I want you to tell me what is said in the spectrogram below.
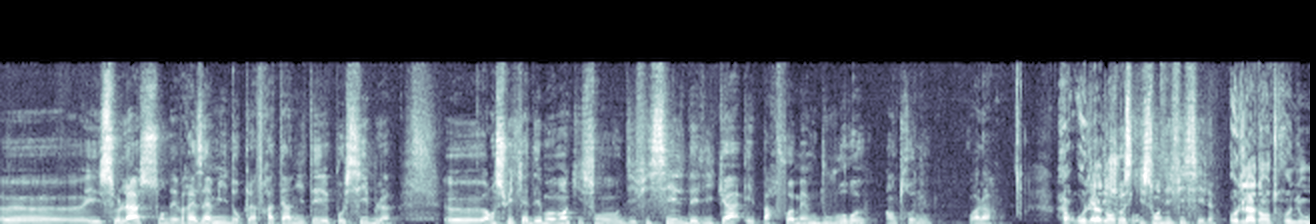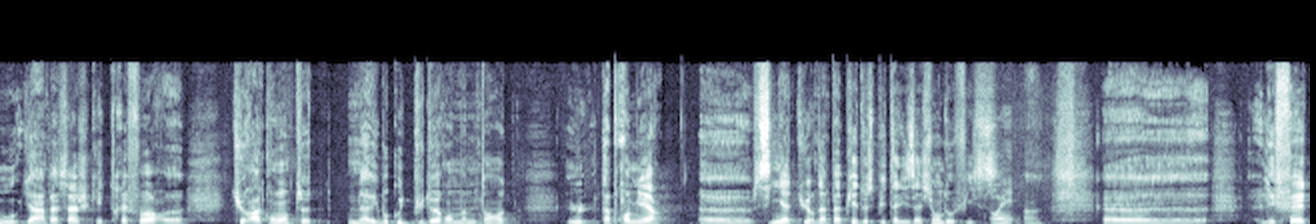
et ceux-là, ce sont des vrais amis, donc la fraternité est possible. ensuite, il y a des moments qui sont difficiles, délicats et parfois même douloureux entre nous. Voilà. Alors, il y a des choses qui sont difficiles. Au-delà d'entre nous, il y a un passage qui est très fort. tu racontes mais avec beaucoup de pudeur en même temps, ta première euh, signature d'un papier d'hospitalisation d'office. Oui. Hein. Euh, les faits,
